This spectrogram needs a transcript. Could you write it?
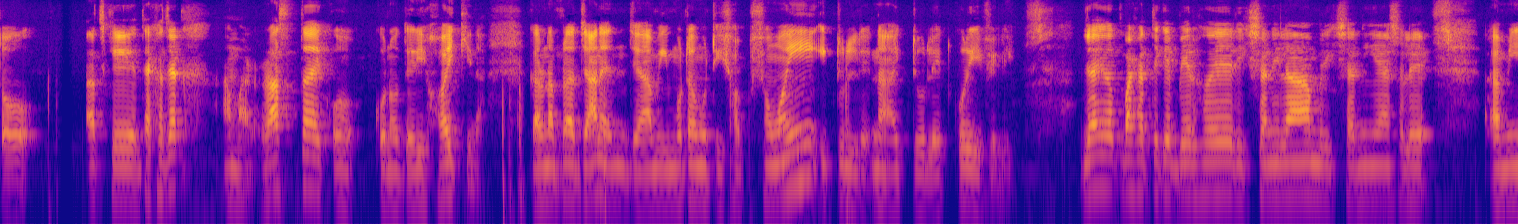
তো আজকে দেখা যাক আমার রাস্তায় কোনো দেরি হয় কি না কারণ আপনারা জানেন যে আমি মোটামুটি সব সময়ই একটু না, একটু লেট করেই ফেলি। যাই হোক বাসার থেকে বের হয়ে রিক্সা নিলাম। রিক্সা নিয়ে আসলে আমি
